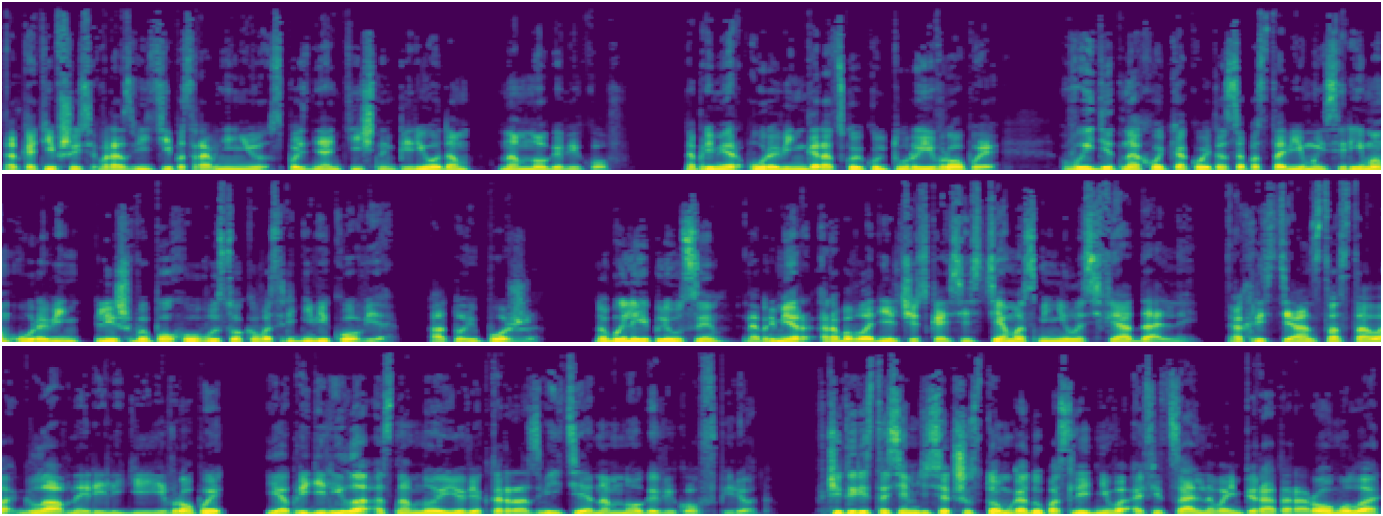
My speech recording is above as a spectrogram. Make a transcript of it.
откатившись в развитии по сравнению с позднеантичным периодом на много веков. Например, уровень городской культуры Европы выйдет на хоть какой-то сопоставимый с Римом уровень лишь в эпоху высокого средневековья, а то и позже. Но были и плюсы. Например, рабовладельческая система сменилась феодальной, а христианство стало главной религией Европы и определило основной ее вектор развития на много веков вперед. В 476 году последнего официального императора Ромула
